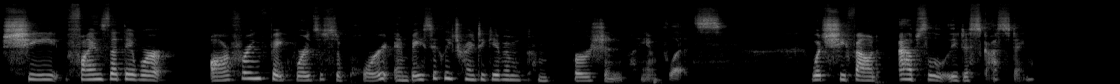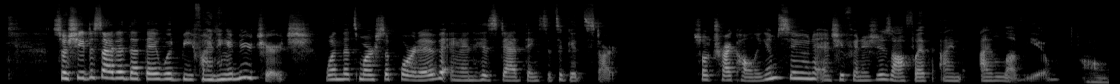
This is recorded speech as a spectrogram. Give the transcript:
She finds that they were offering fake words of support and basically trying to give him conversion pamphlets, which she found absolutely disgusting. So she decided that they would be finding a new church, one that's more supportive, and his dad thinks it's a good start. She'll try calling him soon, and she finishes off with, I, I love you. oh,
